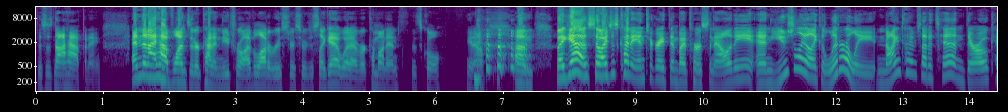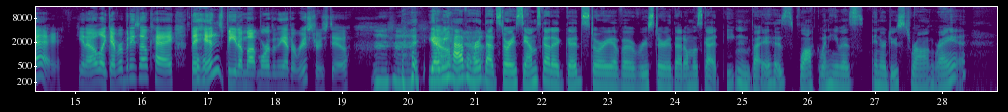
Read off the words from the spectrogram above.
This is not happening. And then I have ones that are kind of neutral. I have a lot of roosters who are just like, yeah, whatever, come on in. It's cool. You know? um, but yeah, so I just kind of integrate them by personality. And usually, like, literally, nine times out of ten, they're okay. You know, like everybody's okay. The hens beat them up more than the other roosters do. mm-hmm. Yeah, know, we have yeah. heard that story. Sam's got a good story of a rooster that almost got eaten by his flock when he was introduced wrong, right?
